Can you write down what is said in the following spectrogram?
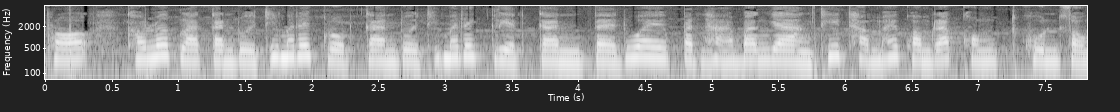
เพราะเขาเลิกลากันโดยที่ไม่ได้โกรธกันโดยที่ไม่ได้เกลียดกัน แต่ด้วยปัญหาบางอย่างที่ทำให้ความรักของคุณสอง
